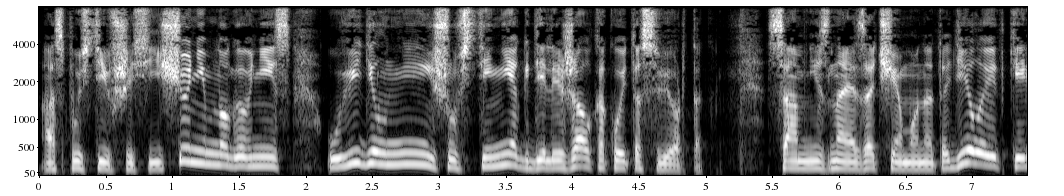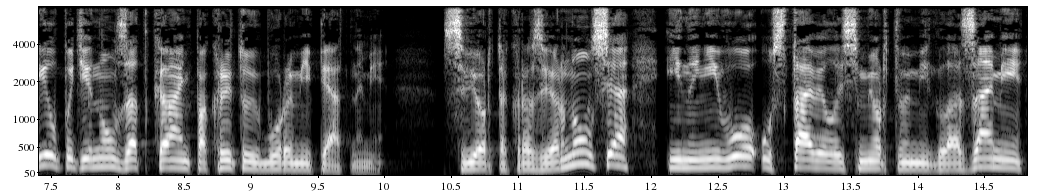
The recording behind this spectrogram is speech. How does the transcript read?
а спустившись еще немного вниз, увидел нишу в стене, где лежал какой-то сверток. Сам не зная, зачем он это делает, Кирилл потянул за ткань, покрытую бурыми пятнами. Сверток развернулся, и на него уставилась мертвыми глазами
